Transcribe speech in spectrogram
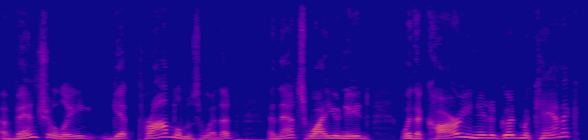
eventually get problems with it. And that's why you need, with a car, you need a good mechanic.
